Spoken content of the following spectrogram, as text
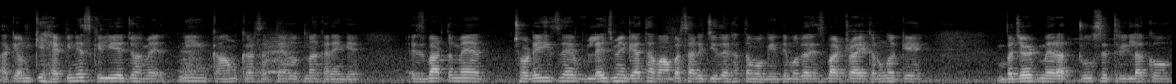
ताकि उनकी हैप्पीनेस के लिए जो हमें इतनी काम कर सकते हैं तो उतना करेंगे। इस बार तो मैं छोटे ही से विलेज में गया था, वहाँ पर सारी चीज़ें ख़त्म हो गई थी। मगर इस बार ट्राई करूँगा कि बजट मेरा टू से थ्री लाख हो।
